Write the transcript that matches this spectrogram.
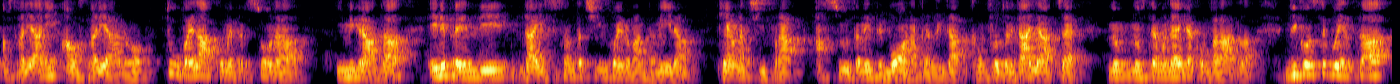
australiani australiano, tu vai là come persona immigrata e ne prendi dai 65 ai 90.000 che è una cifra assolutamente buona per l'Italia. Confronto all'Italia, cioè, non, non, stiamo neanche a compararla. Di conseguenza,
